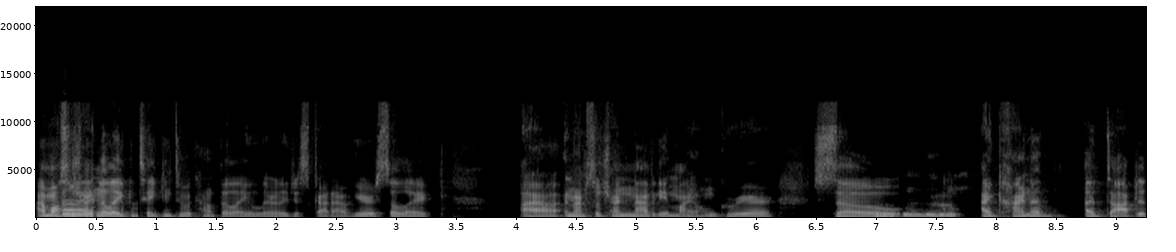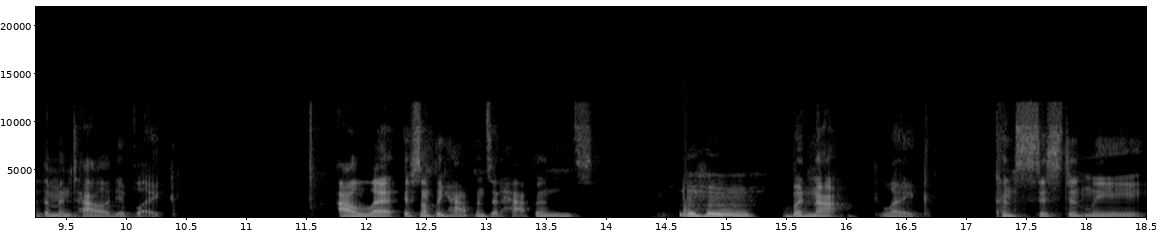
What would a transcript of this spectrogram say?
I'm also trying to like take into account that I literally just got out here, so like, uh, and I'm still trying to navigate my own career. So mm-hmm. I kind of adopted the mentality of like, I'll let if something happens, it happens, mm-hmm. but not like consistently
